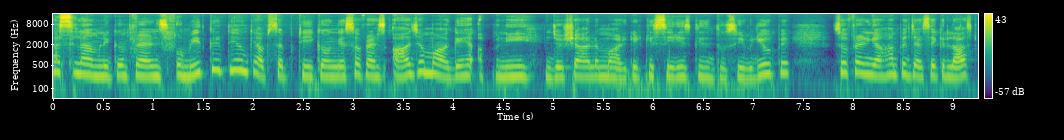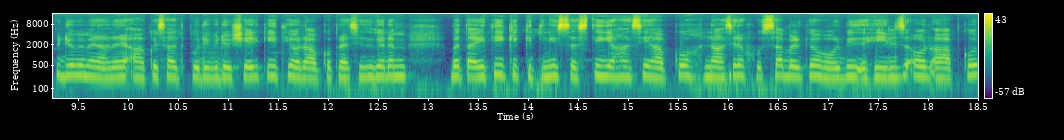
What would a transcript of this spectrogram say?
अस्सलाम वालेकुम फ्रेंड्स, उम्मीद करती हूँ कि आप सब ठीक होंगे। सो फ्रेंड्स आज हम आ गए हैं अपनी जो शाल मार्केट की सीरीज़ की दूसरी वीडियो पे। सो फ्रेंड यहाँ पे जैसे कि लास्ट वीडियो में मैंने आपके साथ पूरी वीडियो शेयर की थी और आपको प्राइसेस वगैरह बताई थी कि कितनी सस्ती यहाँ से आपको ना सिर्फ़ गुस्सा बल्कि और भी हील्स और आपको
